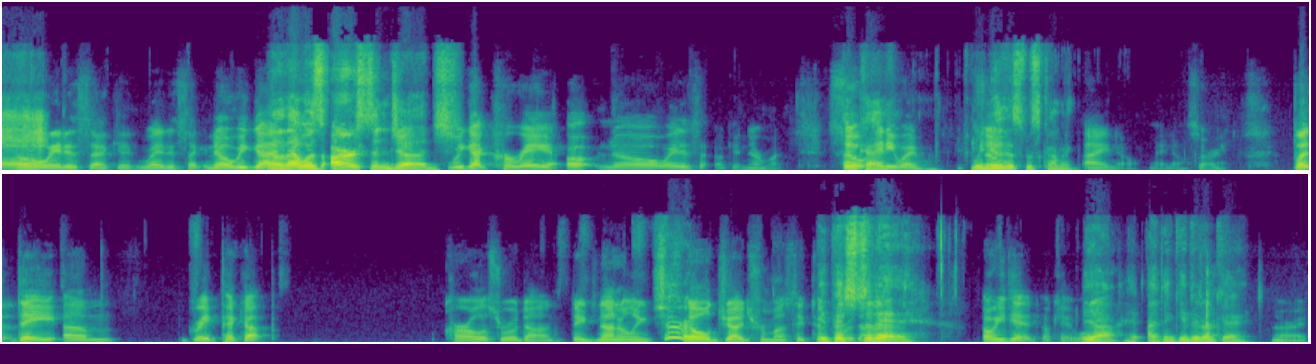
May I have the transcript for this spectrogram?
Oh, wait a second. Wait a second. No, we got no, that was arson judge. we got Correa. Oh no, wait a second. Okay, never mind. So Okay. anyway, we so- knew this was coming. I know, I know. Sorry, but they um, great pickup. Carlos Rodon. They not only Sure. stole Judge from us, they took. He pitched Rodon. today. Oh, he did. Okay. Well, Yeah, I think he did okay. All right.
